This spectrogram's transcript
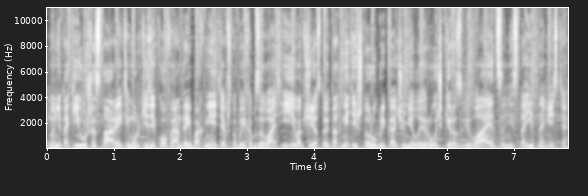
Но не такие уж и старые Тимур Кизяков и Андрей Бахметьев, чтобы их обзывать. И вообще стоит отметить, что рубрика «Очумелые ручки» развивается, не стоит на месте.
